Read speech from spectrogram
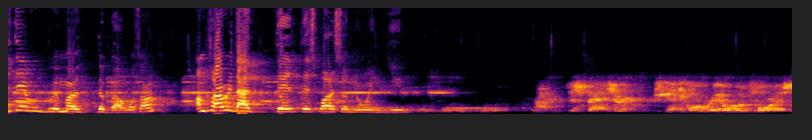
I didn't, didn't remember the bell was on. I'm sorry that this, this was annoying you. Dispatcher, you got any more railroad for us?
